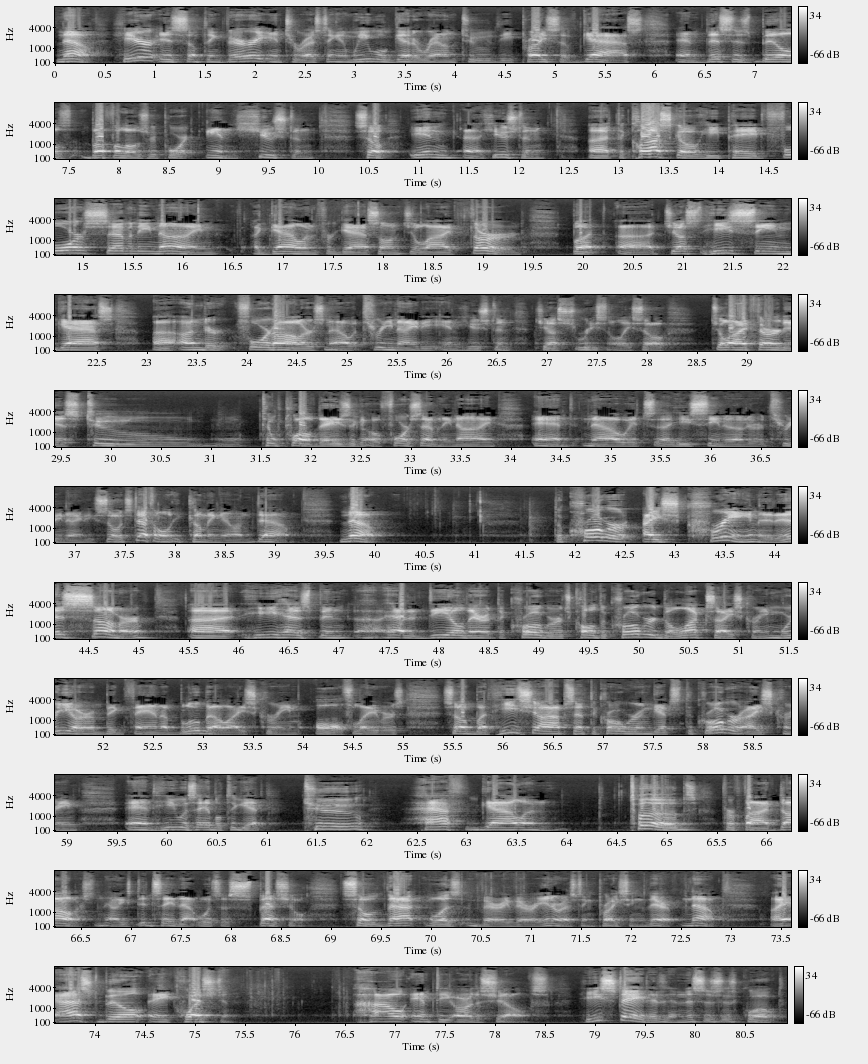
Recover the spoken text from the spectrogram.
Now, here is something very interesting, and we will get around to the price of gas. And this is Bill's Buffalo's report in Houston. So, in uh, Houston, uh, at the Costco, he paid 4.79 a gallon for gas on July 3rd, but uh, just he's seen gas uh, under four dollars now at 3.90 in Houston just recently. So July 3rd is two, two 12 days ago, 479, and now it's uh, he's seen it under at 390. So it's definitely coming on down. Now, the Kroger ice cream, it is summer. Uh, he has been uh, had a deal there at the Kroger. It's called the Kroger Deluxe Ice Cream. We are a big fan of Bluebell ice cream, all flavors. So, but he shops at the Kroger and gets the Kroger ice cream, and he was able to get two half-gallon tubs for $5. Now, he did say that was a special. So that was very, very interesting pricing there. Now, I asked Bill a question How empty are the shelves? He stated, and this is his quote,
